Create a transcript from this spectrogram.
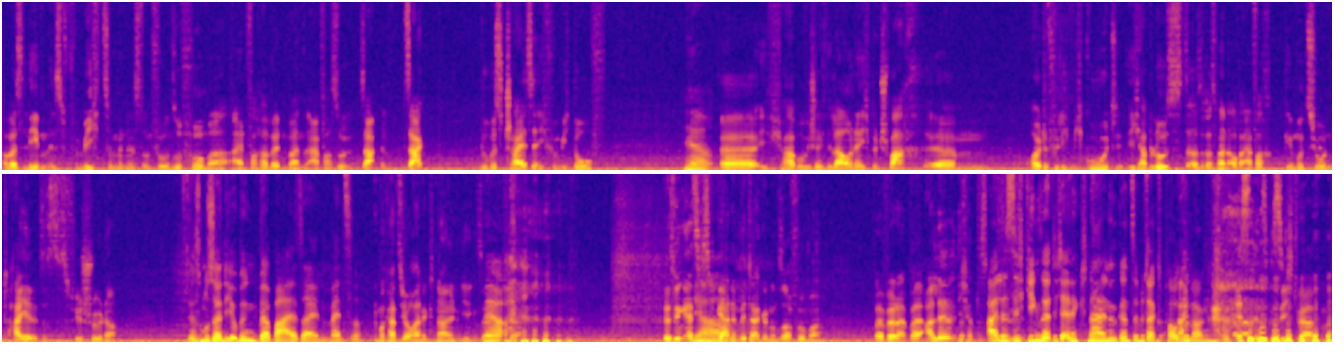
Aber das Leben ist für mich zumindest und für unsere Firma einfacher, wenn man einfach so sa sagt, du bist scheiße, ich fühle mich doof ja. äh, ich habe irgendwie schlechte Laune, ich bin schwach, ähm, heute fühle ich mich gut, ich habe Lust. Also, dass man auch einfach Emotionen teilt, das ist viel schöner. Das muss ja nicht unbedingt verbal sein, meinst du? Man kann sich auch eine knallen gegenseitig. Ja. Ja. Deswegen esse ich so Ja. gerne Mittag in unserer Firma. Weil, wir, weil alle, ich habe das Alle Gefühl, sich gegenseitig eine knallen, eine ganze Mittagspause lang. und Essen ins Gesicht werfen.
